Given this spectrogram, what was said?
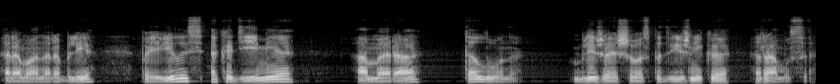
романа Рабле, появилась Академия Амера Талона, ближайшего сподвижника Рамуса.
